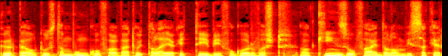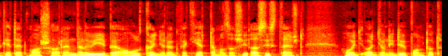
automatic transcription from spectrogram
Körbeautóztam bunkófalvát, hogy találjak egy TB fogorvost. A kínzó fájdalom visszakergetett Marshall rendelőjébe, ahol könyörögve kértem az asszisztenst, hogy adjon időpontot.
